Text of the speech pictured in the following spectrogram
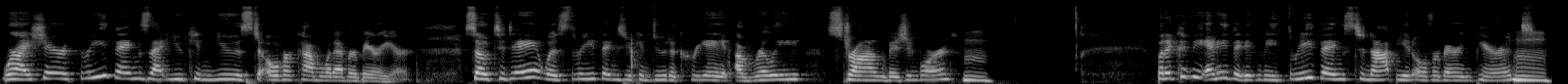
where I share three things that you can use to overcome whatever barrier. So today it was three things you can do to create a really strong vision board. Mm. But it could be anything. It could be three things to not be an overbearing parent, Mm.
